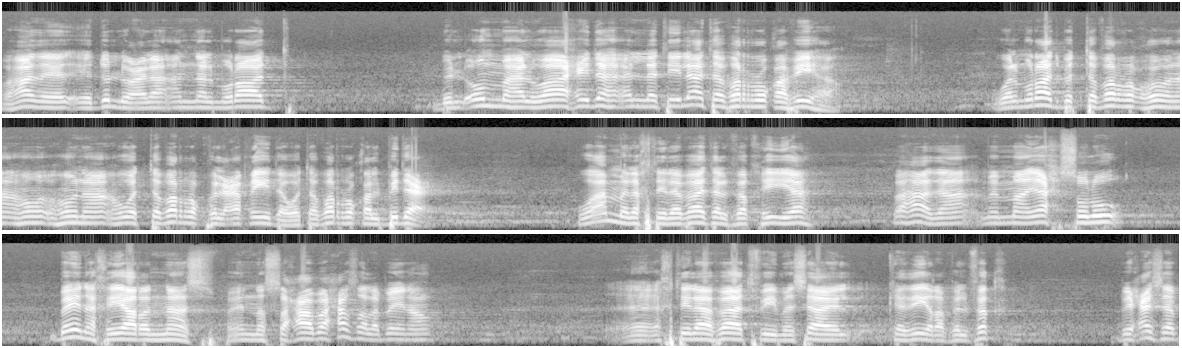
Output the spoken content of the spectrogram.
وهذا يدل على أن المراد بالأمة الواحدة التي لا تفرق فيها. والمراد بالتفرق هنا هنا هو التفرق في العقيدة وتفرق البدع. وأما الاختلافات الفقهية فهذا مما يحصل بين خيار الناس فإن الصحابة حصل بينهم اختلافات في مسائل كثيرة في الفقه بحسب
